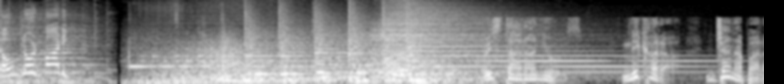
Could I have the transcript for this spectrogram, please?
ಡೌನ್ಲೋಡ್ ಮಾಡಿ. ವಿಸ್ತಾರ ನ್ಯೂಸ್ ನಿಖರ ಜನಪರ.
